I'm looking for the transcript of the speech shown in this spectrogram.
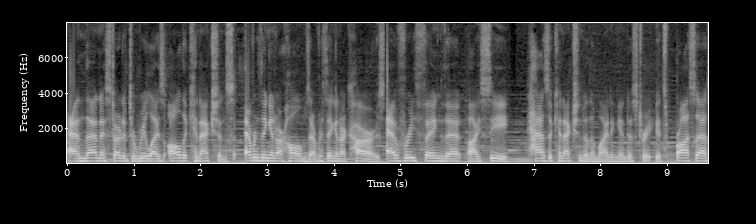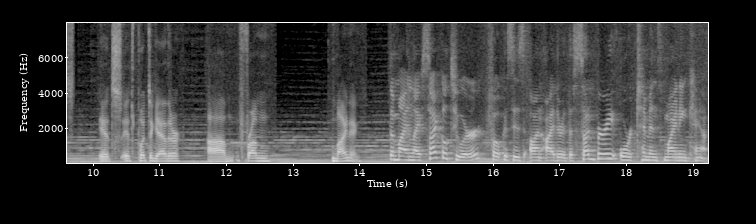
And then I started to realize all the connections, everything in our homes, everything in our cars, everything that I see has a connection to the mining industry. It's processed, it's, it's put together um, from mining. The Mine Life Cycle Tour focuses on either the Sudbury or Timmins mining camp.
